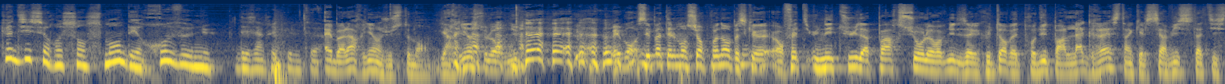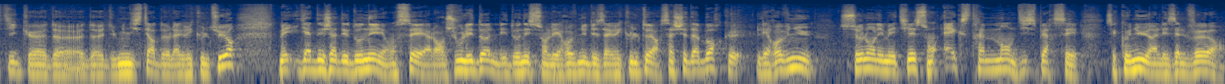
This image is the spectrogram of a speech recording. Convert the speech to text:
Que dit ce recensement des revenus des agriculteurs? Eh bien là, rien justement. Il n'y a rien sur le revenu. Mais bon, c'est pas tellement surprenant parce que, en fait, une étude à part sur le revenu des agriculteurs va être produite par l'Agrest, hein, qui est le service statistique euh, du ministère de l'Agriculture. Mais il y a déjà des données, on sait. Alors je vous les donne, les données sur les revenus des agriculteurs. Sachez d'abord que les revenus selon les métiers, sont extrêmement dispersés. C'est connu, hein, les éleveurs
